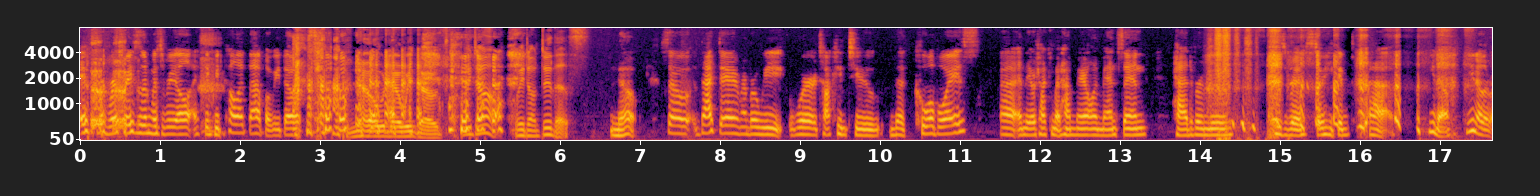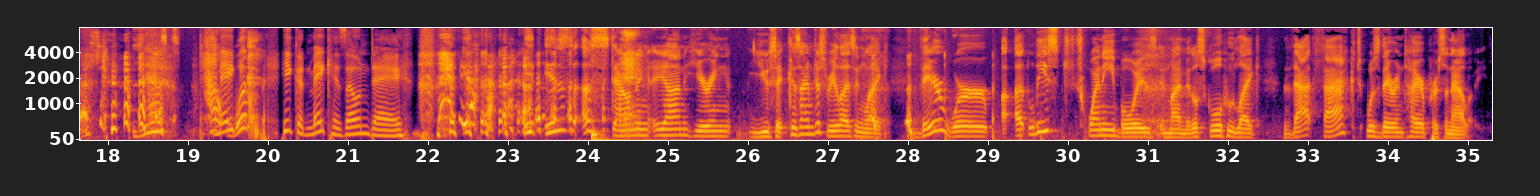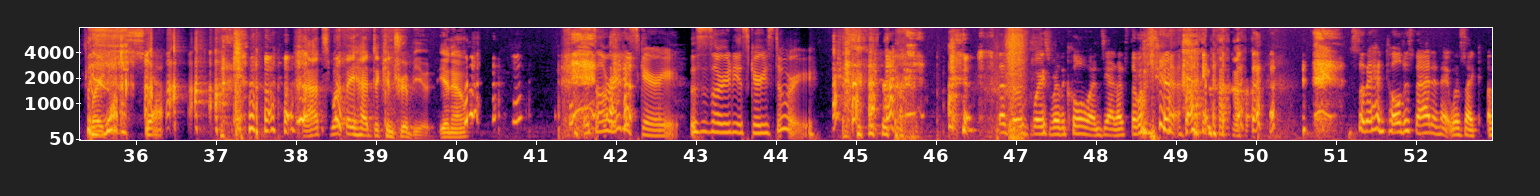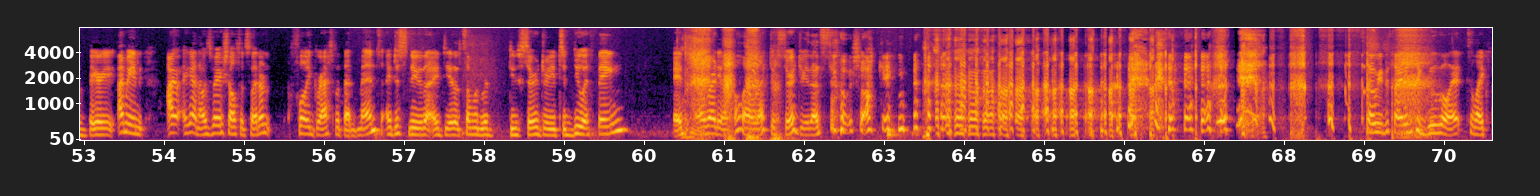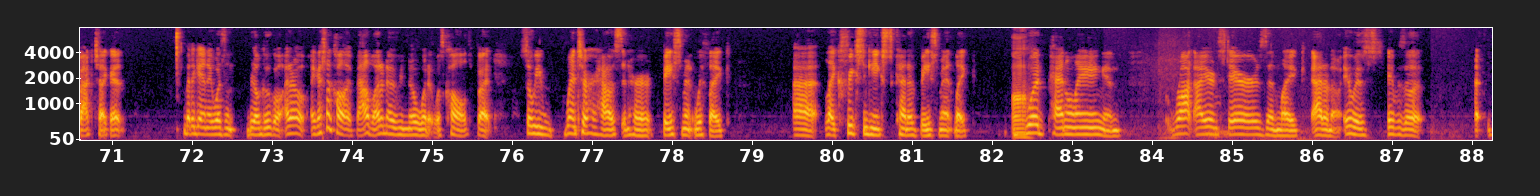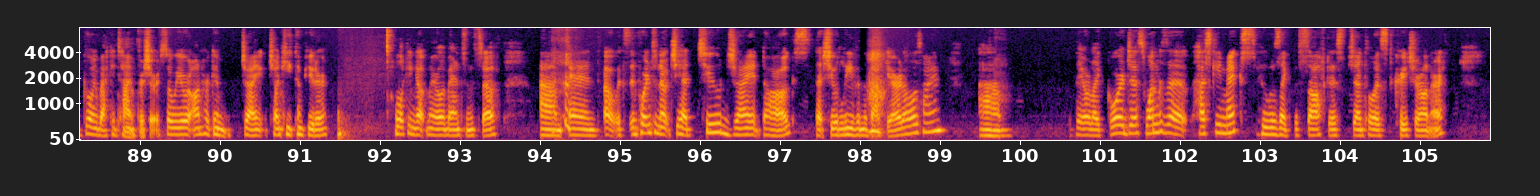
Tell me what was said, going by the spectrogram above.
if reverse racism was real i think we'd call it that but we don't so. no, no, we don't. We don't. We don't do this. No. So that day, I remember we were talking to the cool boys, uh, and they were talking about how Marilyn Manson had removed his ribs so he could, uh, you know, you know the rest. Yes. How? Make, What? He could make his own day. it is astounding, Ian, hearing you say because I'm just realizing like there were at least 20 boys in my middle school who like that fact was their entire personality. Like yes. Yeah. that's what they had to contribute, you know? It's already scary. This is already a scary story. That those boys were the cool ones. Yeah, that's the ones. so they had told us that, and it was like a very. I mean, I again, I was very sheltered, so I don't fully grasp what that meant. I just knew the idea that someone would do surgery to do a thing. And already like, oh, elective surgery. That's so shocking. so we decided to Google it to like fact check it. But again, it wasn't real Google. I don't. I guess I'll call it Babel. I don't even know what it was called. But so we went to her house in her basement with like, uh, like freaks and geeks kind of basement, like Uh. wood paneling and wrought iron stairs and like I don't know. It was it was a going back in time for sure. So we were on her com- giant chunky computer, looking up Marilyn Manson stuff. Um, and oh, it's important to note she had two giant dogs that she would leave in the backyard all the time. Um, they were like gorgeous. One was a husky mix who was like the softest, gentlest creature on earth.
